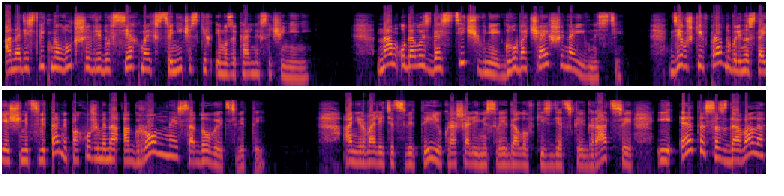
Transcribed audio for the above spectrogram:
Она действительно лучшая в ряду всех моих сценических и музыкальных сочинений. Нам удалось достичь в ней глубочайшей наивности. Девушки и вправду были настоящими цветами, похожими на огромные садовые цветы. Они рвали эти цветы и украшали ими свои головки с детской грацией, и это создавало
